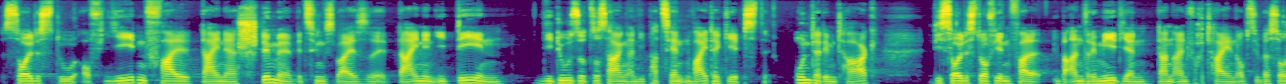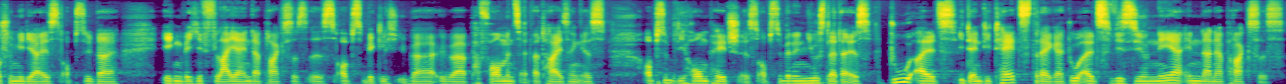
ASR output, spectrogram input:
solltest du auf jeden Fall deiner Stimme beziehungsweise deinen Ideen, die du sozusagen an die Patienten weitergibst unter dem Tag, die solltest du auf jeden Fall über andere Medien dann einfach teilen, ob es über Social Media ist, ob es über irgendwelche Flyer in der Praxis ist, ob es wirklich über, über Performance Advertising ist, ob es über die Homepage ist, ob es über den Newsletter ist. Du als Identitätsträger, du als Visionär in deiner Praxis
